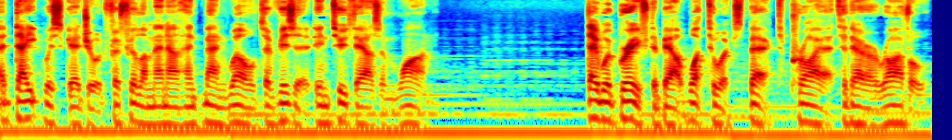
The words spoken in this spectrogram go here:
a date was scheduled for Filomena and Manuel to visit in 2001. They were briefed about what to expect prior to their arrival,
